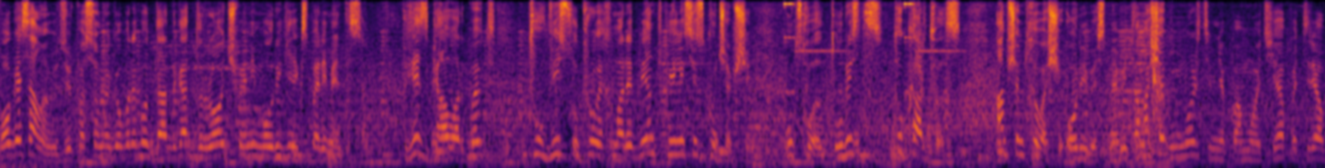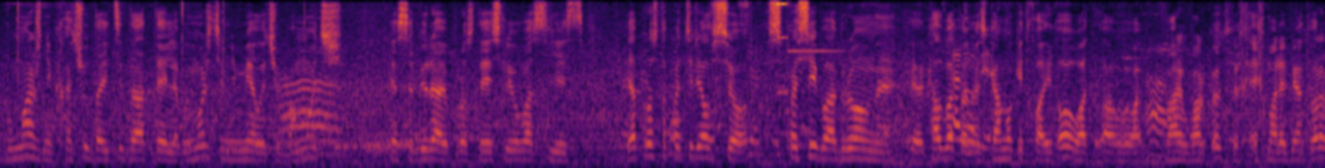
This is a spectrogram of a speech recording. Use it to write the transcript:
მოგესალმებით, ძვირფასო მეგობრებო, დადგა დრო ჩვენი მორიგი ექსპერიმენტისა. დღეს გავარკვევთ თუ ვის უფრო ეხმარებიან თბილისის ქუჩებში, უცხოელ ტურისტს თუ ქართველს. ამ შემთხვევაში ორივეს მე ვითამაშებ. Вы можете мне помочь? Я потерял бумажник, хочу дойти до отеля. Вы можете мне мелочью помочь? Я собираю просто, если у вас есть. Я просто потерял все. Спасибо огромное. Калбатон, ეს გამოკითხვა იყო, ვარკვევთ ეხმარებიან თუ არა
